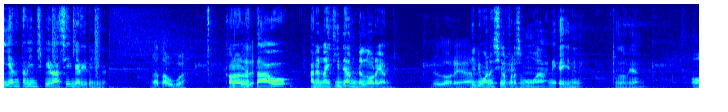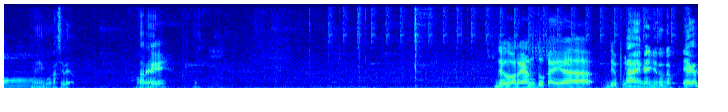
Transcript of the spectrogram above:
yang terinspirasi dari itu juga. Nggak tahu gua. Kalau lu Iya. tahu ada Nike Dunk DeLorean. DeLorean. Jadi warna silver Oke. semua, nih kayak gini nih, DeLorean. Oh. Nih gua kasih lihat. Bentar Oke. ya. DeLorean tuh kayak dia punya. Nah, kayak gitu tuh. Iya kan?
